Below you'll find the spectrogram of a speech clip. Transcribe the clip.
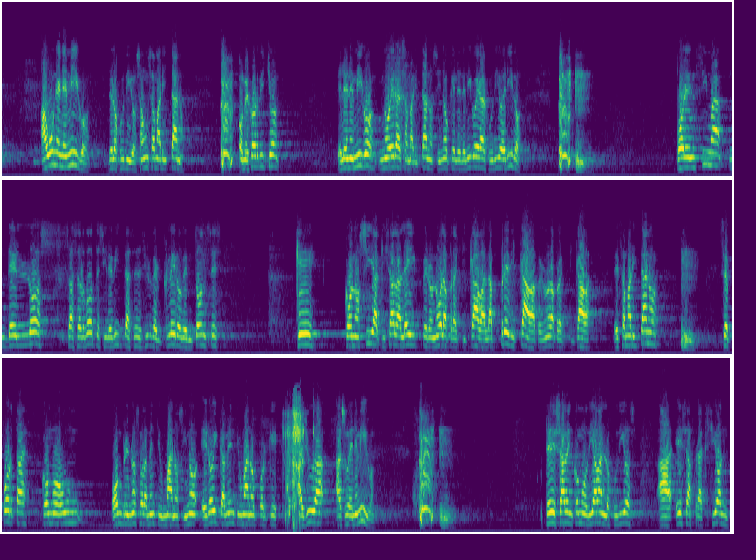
a un enemigo de los judíos, a un samaritano, o mejor dicho, el enemigo no era el samaritano, sino que el enemigo era el judío herido, por encima de los sacerdotes y levitas, es decir, del clero de entonces, que conocía quizá la ley pero no la practicaba, la predicaba pero no la practicaba. El samaritano se porta como un hombre no solamente humano, sino heroicamente humano porque ayuda a su enemigo. Ustedes saben cómo odiaban los judíos a esa fracción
